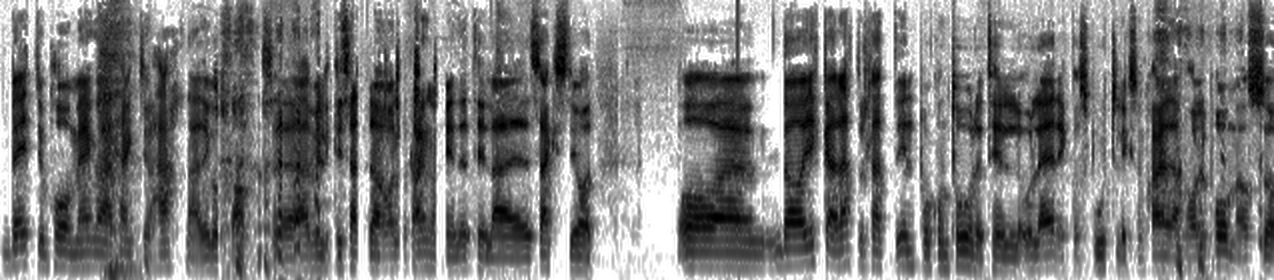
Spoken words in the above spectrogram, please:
beit jo på med en gang. Jeg tenkte jo hæ, nei, det går ikke an. Jeg vil ikke sette av alle pengene mine til jeg er 60 år. Og eh, da gikk jeg rett og slett inn på kontoret til Ole Erik og spurte liksom hva er det de holder på med. Og så,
